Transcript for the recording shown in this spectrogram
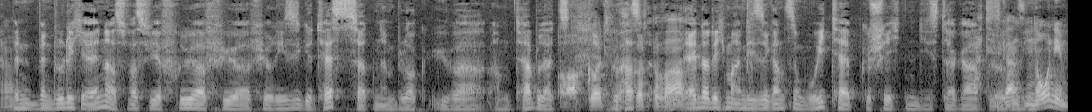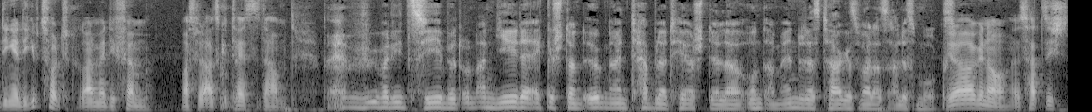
Ja. Wenn, wenn du dich erinnerst, was wir früher für, für riesige Tests hatten im Blog über um, Tablets. Oh Gott, du hast, Gott bewahre. Erinner dich mal an diese ganzen WeTab-Geschichten, die es da gab. Ach, diese irgendwie. ganzen No-Name-Dinge, die gibt es heute gar nicht mehr, die Firmen was wir als getestet haben. Äh, über die Cebit und an jeder Ecke stand irgendein Tablet-Hersteller und am Ende des Tages war das alles Murks. Ja, genau. Es hat sich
